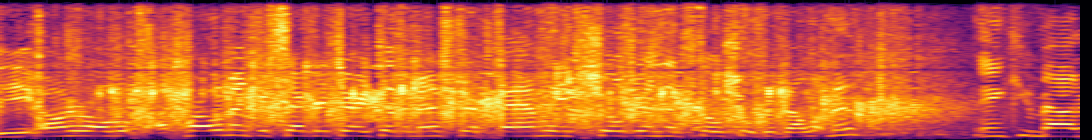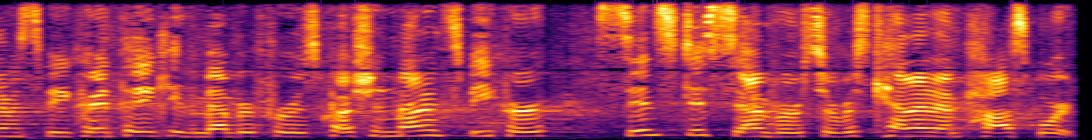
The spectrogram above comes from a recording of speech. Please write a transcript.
The Honourable uh, Parliamentary Secretary to the Minister of Families, Children and Social Development. Thank you, Madam Speaker, and thank you, the member, for his question. Madam Speaker, since December, Service Canada and Passport,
